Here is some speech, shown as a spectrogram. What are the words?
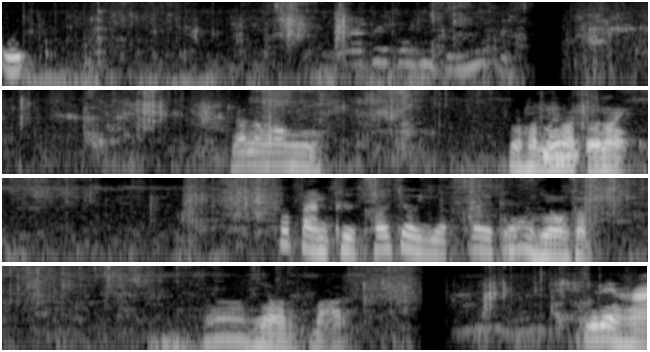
อุ้ยแล้วน้องนี่มันฮอดนี่ฮอดตัวหน่อยพวกปานถือเขาเจ้าเหยียบเลยโอ้เถอะเหี่ยวสับโอ้เหี่ยวบ่เอาอยู่ในหา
